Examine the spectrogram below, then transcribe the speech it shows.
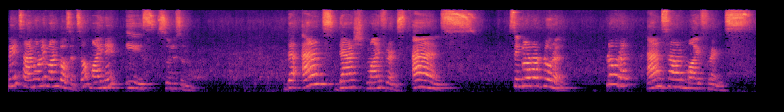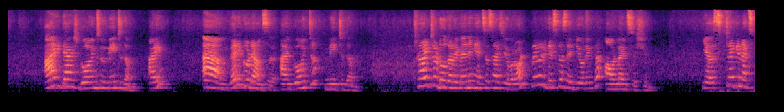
means I am only one person. So my name is Sunu Sunu. The ants dash my friends. Ants. Singular or? Plural. Ants are my friends. I dash going to meet them. I am. Very good answer. I am going to meet them. Try to do the remaining exercise your own. We will discuss it during the online session. Yes, take the next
